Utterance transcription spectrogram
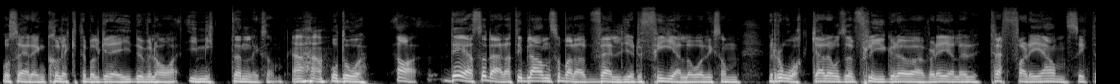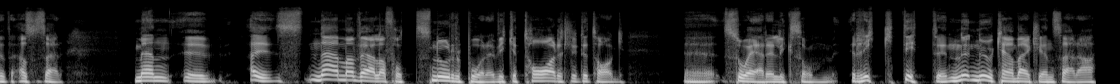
och så är det en collectible grej du vill ha i mitten. Liksom. Och då, ja, det är sådär att ibland så bara väljer du fel och liksom råkar och så flyger det över dig eller träffar dig i ansiktet. Alltså så här. Men eh, när man väl har fått snurr på det, vilket tar ett litet tag, eh, så är det liksom riktigt. Nu, nu kan jag verkligen så här, ah,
